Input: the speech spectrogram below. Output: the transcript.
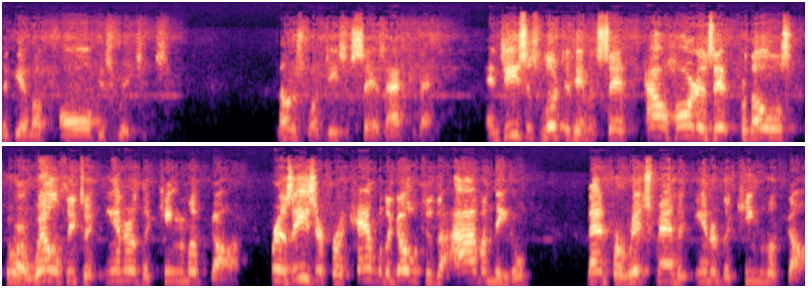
to give up all his riches. Notice what Jesus says after that. And Jesus looked at him and said, How hard is it for those who are wealthy to enter the kingdom of God? For it's easier for a camel to go through the eye of a needle than for a rich man to enter the kingdom of God.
